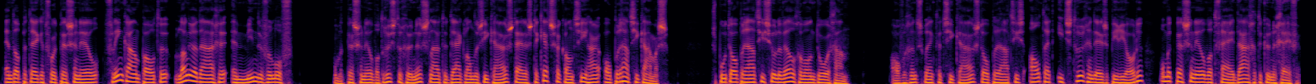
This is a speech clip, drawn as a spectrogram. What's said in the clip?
En dat betekent voor het personeel flink aanpoten, langere dagen en minder verlof. Om het personeel wat rust te gunnen sluit het Dijklander ziekenhuis tijdens de kerstvakantie haar operatiekamers. Spoedoperaties zullen wel gewoon doorgaan. Overigens brengt het ziekenhuis de operaties altijd iets terug in deze periode om het personeel wat vrije dagen te kunnen geven.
